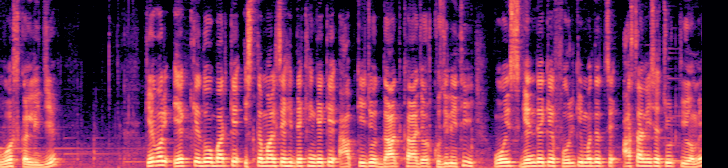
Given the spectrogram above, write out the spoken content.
वॉश कर लीजिए। केवल एक के दो बार के इस्तेमाल से ही देखेंगे कि आपकी जो दाँत खाज और खुजली थी, वो इस गेंदे के फूल की मदद से आसानी से चुटकियों में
